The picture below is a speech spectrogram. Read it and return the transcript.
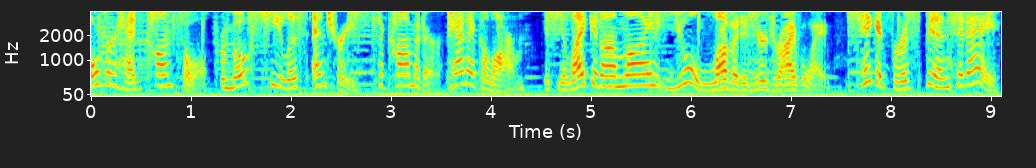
overhead console, remote keyless entry, tachometer, panic alarm. If you like it online, you'll love it in your driveway. Take it for a spin today.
